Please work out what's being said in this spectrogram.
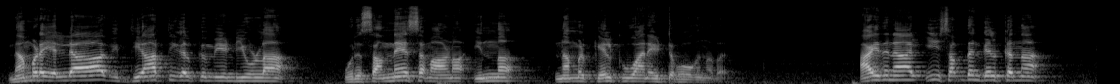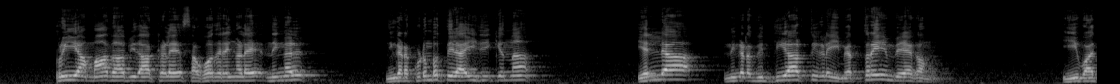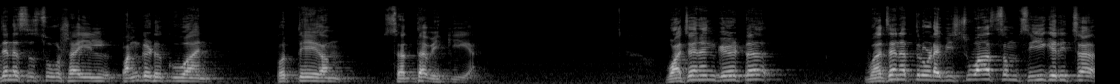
നമ്മുടെ എല്ലാ വിദ്യാർത്ഥികൾക്കും വേണ്ടിയുള്ള ഒരു സന്ദേശമാണ് ഇന്ന് നമ്മൾ കേൾക്കുവാനായിട്ട് പോകുന്നത്. ആയതിനാൽ ഈ ശബ്ദം കേൾക്കുന്ന പ്രിയ മാതാപിതാക്കളെ സഹോദരങ്ങളെ നിങ്ങൾ നിങ്ങളുടെ കുടുംബത്തിലായിരിക്കുന്ന എല്ലാ നിങ്ങളുടെ വിദ്യാർത്ഥികളെയും എത്രയും വേഗം ഈ വചന ശുശ്രൂഷയിൽ പങ്കെടുക്കുവാൻ പ്രത്യേകം ശ്രദ്ധ വയ്ക്കുക. വചനം കേട്ട് വചനത്തിലൂടെ വിശ്വാസം സ്വീകരിച്ച്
